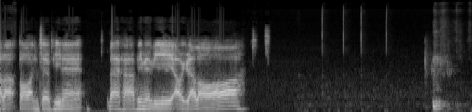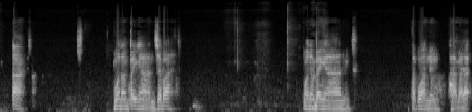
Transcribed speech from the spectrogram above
เอาละปอนเจอพี่แน่ ได้ครับ พี่เมบีเอาอีกแล้วเหรอ อะ วันนั้นไปงานใช่ปะวันนั้นไปงานสักวันหนึ่งผ่านมาแล้ว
